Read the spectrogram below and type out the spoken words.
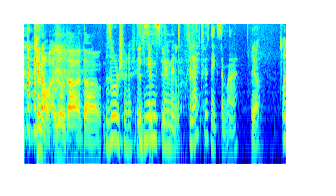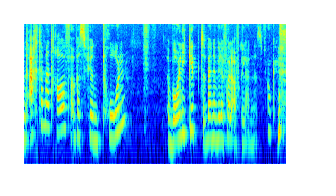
genau, also da, da so ein schöner Film. Ich nehme es mir mit. danach. Vielleicht fürs nächste Mal. ja. Und achte mal drauf, was für einen Ton Wally gibt, wenn er wieder voll aufgeladen ist. Okay.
